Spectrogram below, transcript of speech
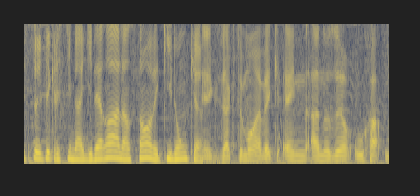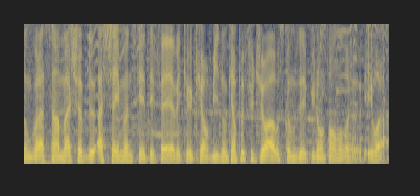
C'était Christina Aguilera à l'instant, avec qui donc Exactement, avec Ein Another Uha. Donc voilà, c'est un mashup de Ash Simons qui a été fait avec euh, Kirby, donc un peu Future House comme vous avez pu l'entendre. euh, Et voilà.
